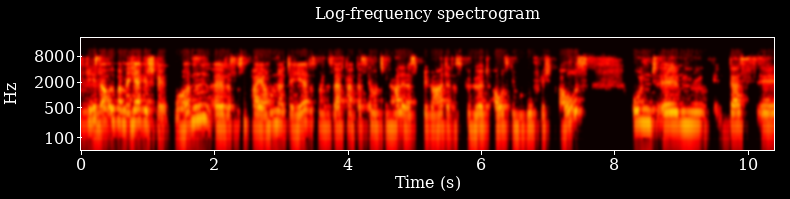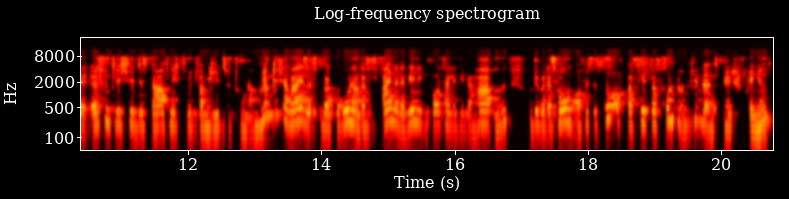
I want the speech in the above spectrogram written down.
Die ist mhm. auch irgendwann mal hergestellt worden. Äh, das ist ein paar Jahrhunderte her, dass man gesagt hat, das Emotionale, das Private, das gehört aus dem Beruflichen raus. Und ähm, das äh, Öffentliche, das darf nichts mit Familie zu tun haben. Glücklicherweise ist über Corona, und das ist einer der wenigen Vorteile, die wir haben, und über das Homeoffice ist so oft passiert, dass Hunde und Kinder ins Bild springen,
